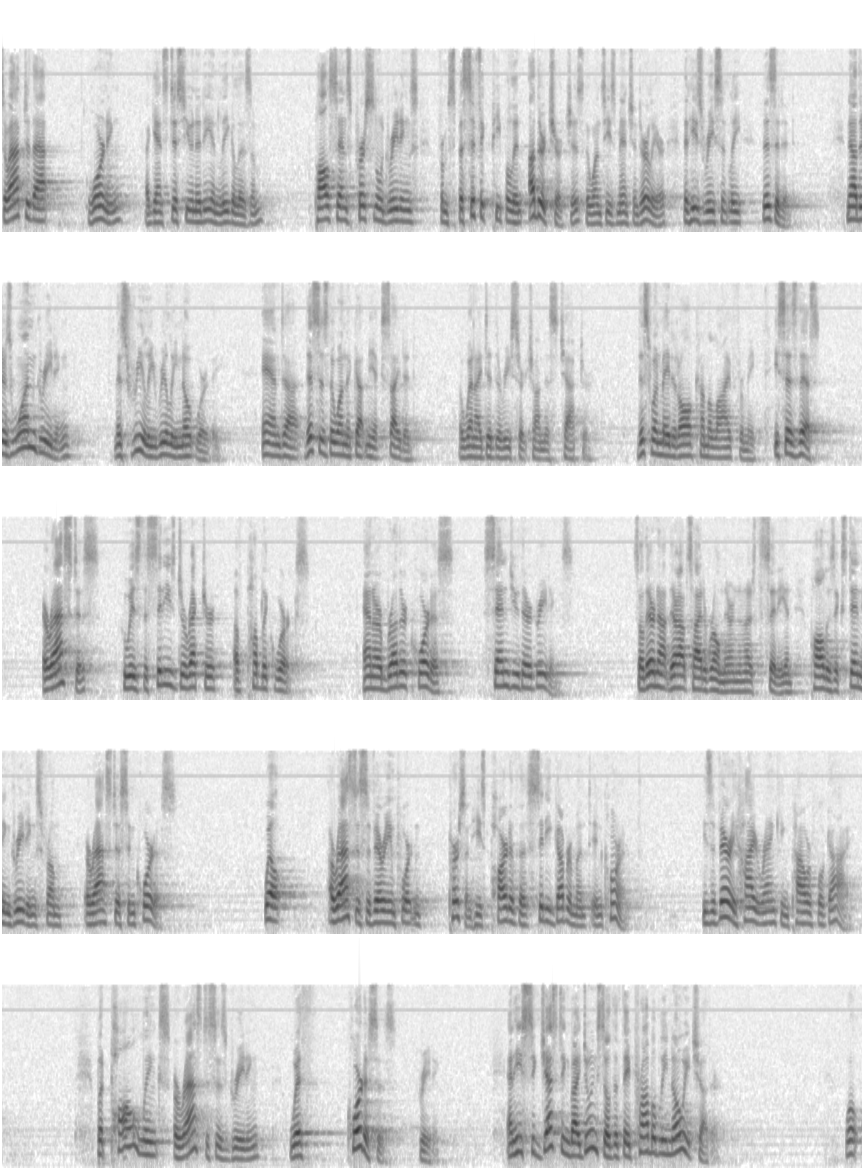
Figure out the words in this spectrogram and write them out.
So, after that warning against disunity and legalism, Paul sends personal greetings from specific people in other churches, the ones he's mentioned earlier, that he's recently visited. Now, there's one greeting that's really, really noteworthy. And uh, this is the one that got me excited when I did the research on this chapter. This one made it all come alive for me. He says this Erastus, who is the city's director of public works, and our brother Quartus send you their greetings. So they're not they're outside of Rome, they're in another city, and Paul is extending greetings from Erastus and Quartus. Well, Erastus is a very important person. He's part of the city government in Corinth. He's a very high ranking, powerful guy. But Paul links Erastus's greeting with Quartus's greeting. And he's suggesting by doing so that they probably know each other. Well,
